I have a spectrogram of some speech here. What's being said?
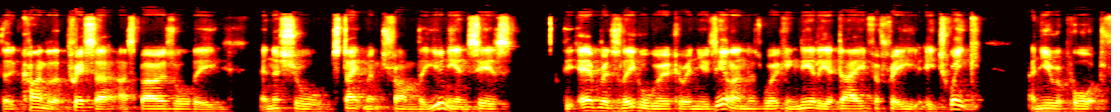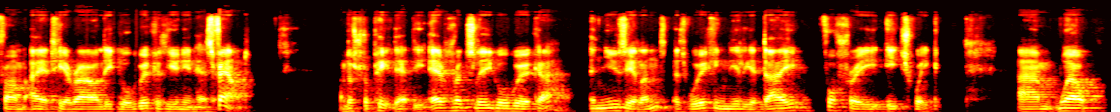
the kind of the presser, I suppose, or the initial statement from the union says the average legal worker in New Zealand is working nearly a day for free each week. A new report from Aotearoa Legal Workers Union has found. I'll just repeat that. The average legal worker in New Zealand is working nearly a day for free each week. Um, well,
